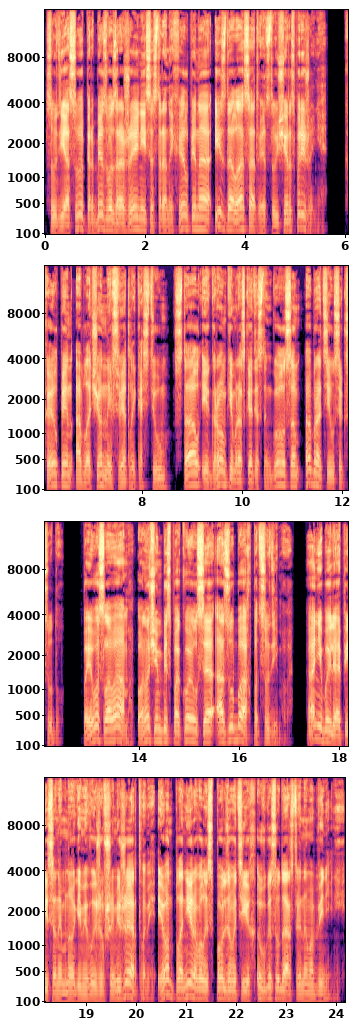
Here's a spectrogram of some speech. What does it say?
Судья Сопер без возражений со стороны Хелпина издала соответствующее распоряжение. Хелпин, облаченный в светлый костюм, встал и громким раскатистым голосом обратился к суду. По его словам, он очень беспокоился о зубах подсудимого. Они были описаны многими выжившими жертвами, и он планировал использовать их в государственном обвинении.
